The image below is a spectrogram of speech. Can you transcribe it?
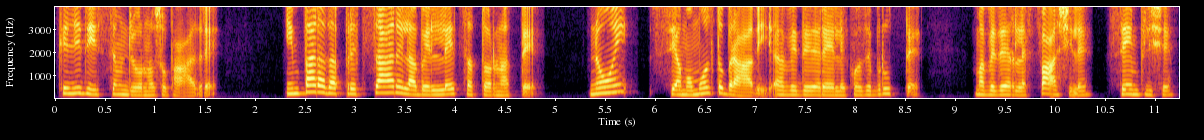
che gli disse un giorno suo padre. Impara ad apprezzare la bellezza attorno a te. Noi siamo molto bravi a vedere le cose brutte, ma vederle è facile, semplice.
